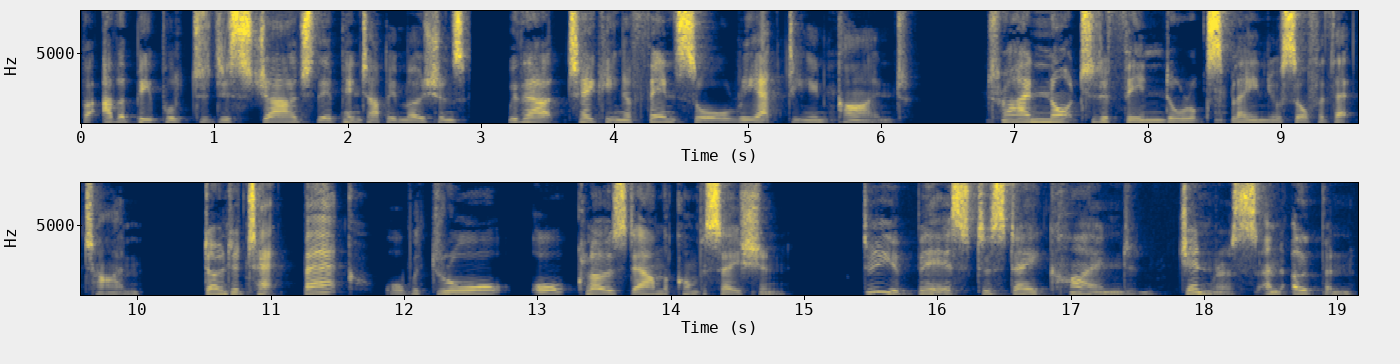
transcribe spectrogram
for other people to discharge their pent up emotions without taking offence or reacting in kind. Try not to defend or explain yourself at that time. Don't attack back or withdraw or close down the conversation. Do your best to stay kind, generous, and open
